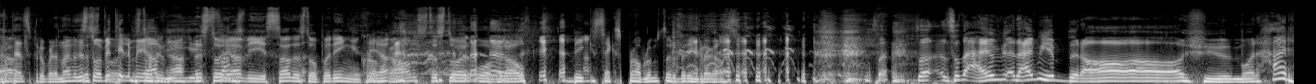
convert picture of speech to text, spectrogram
potensproblemene. Det, Det står vi til og med i avisa. Det står i avisa. avisa, det står på ringeklokka Ja. hans, det står overalt. Big sex problem står det på ringeklokka hans. Så, så, så det, er jo, det er mye bra humor her.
